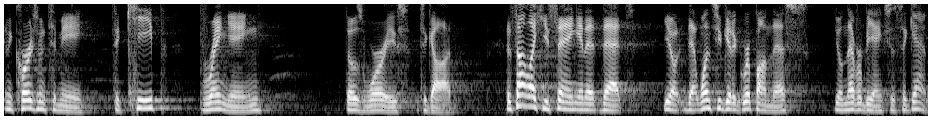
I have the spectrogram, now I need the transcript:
an encouragement to me to keep bringing those worries to God. It's not like he's saying in it that, you know, that once you get a grip on this, you'll never be anxious again.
